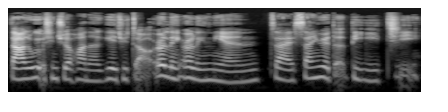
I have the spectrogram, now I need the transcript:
大家如果有兴趣的话呢，可以去找二零二零年在三月的第一集。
